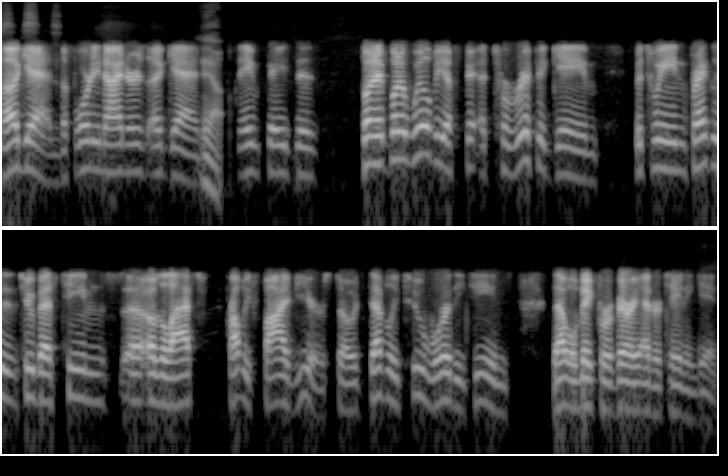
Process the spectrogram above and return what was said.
again, the 49ers again, Yeah. same faces but it, but it will be a, a terrific game between, frankly, the two best teams uh, of the last probably five years. So it's definitely two worthy teams that will make for a very entertaining game.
